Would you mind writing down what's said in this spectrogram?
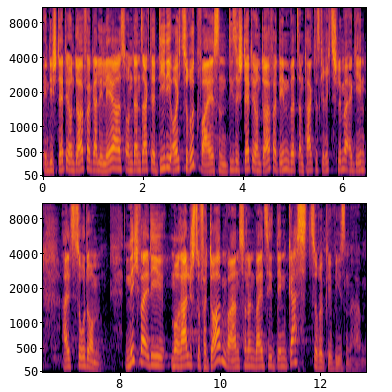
in die Städte und Dörfer Galiläas, und dann sagt er, die, die euch zurückweisen, diese Städte und Dörfer, denen wird es am Tag des Gerichts schlimmer ergehen als Sodom. Nicht, weil die moralisch so verdorben waren, sondern weil sie den Gast zurückgewiesen haben.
